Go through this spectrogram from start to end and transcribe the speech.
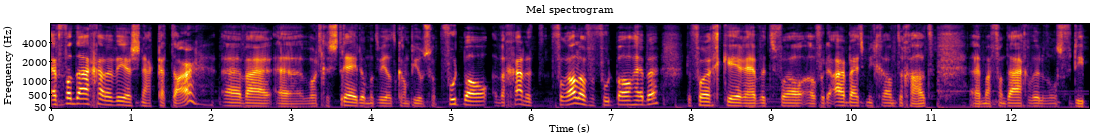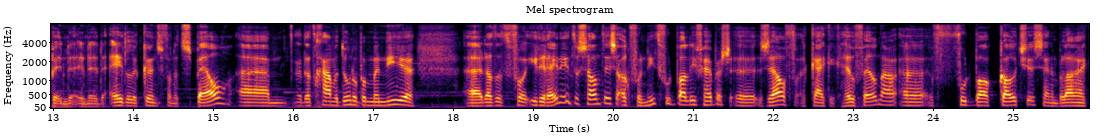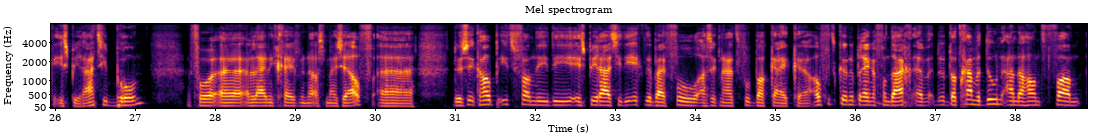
En vandaag gaan we weer eens naar Qatar, uh, waar uh, wordt gestreden om het wereldkampioenschap voetbal. We gaan het vooral over voetbal hebben. De vorige keren hebben we het vooral over de arbeidsmigranten gehad. Uh, maar vandaag willen we ons verdiepen in de, in de, de edele kunst van het spel. Um, dat gaan we doen op een manier. Dat het voor iedereen interessant is, ook voor niet-voetballiefhebbers. Zelf kijk ik heel veel naar uh, voetbalcoaches, zijn een belangrijke inspiratiebron voor een leidinggevende als mijzelf. Dus ik hoop iets van die, die inspiratie die ik erbij voel als ik naar het voetbal kijk over te kunnen brengen vandaag. dat gaan we doen aan de hand van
